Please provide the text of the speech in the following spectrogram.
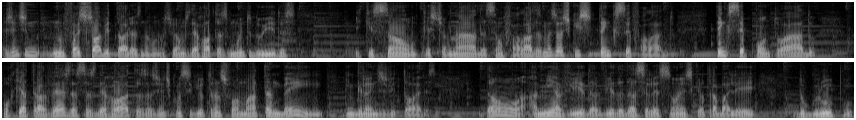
A gente não foi só vitórias, não. Nós tivemos derrotas muito doídas e que são questionadas, são faladas, mas eu acho que isso tem que ser falado, tem que ser pontuado porque através dessas derrotas a gente conseguiu transformar também em grandes vitórias. Então, a minha vida, a vida das seleções que eu trabalhei, do grupo,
